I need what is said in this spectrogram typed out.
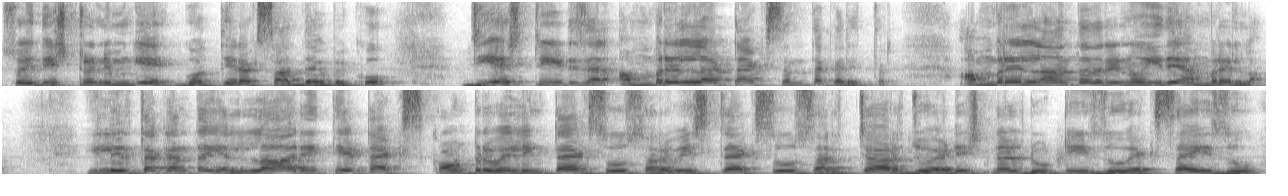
ಸೊ ಇದಿಷ್ಟು ನಿಮಗೆ ಗೊತ್ತಿರೋಕ್ಕೆ ಸಾಧ್ಯ ಆಗಬೇಕು. G S T it is an umbrella tax ಅಂತ ಕರೀತಾರೆ. ಅಂಬ್ರೆಲ್ಲಾ ಅಂತಂದ್ರೇನು ಇದೇ ಅಂಬ್ರೆಲ್ಲಾ ಇಲ್ಲಿರ್ತಕ್ಕಂಥ ಎಲ್ಲ ರೀತಿಯ tax countervailing tax service tax surcharge additional duties excise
